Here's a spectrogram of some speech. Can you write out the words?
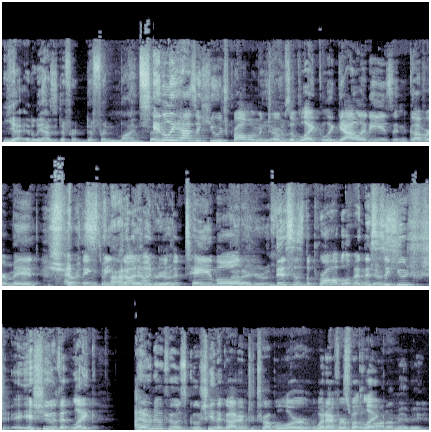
Yeah, Italy has a different different mindset. Italy has a huge problem in Yeah. terms of like legalities and government and things being done under with. the table. That I agree with. This is the problem. And this is a huge issue that like I don't know if it was Gucci that got into trouble or whatever, but like Prada, maybe.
